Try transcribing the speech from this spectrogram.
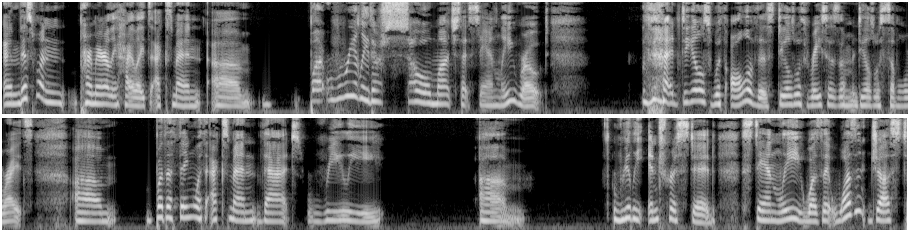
and this one primarily highlights X-Men, um, but really, there's so much that Stan Lee wrote that deals with all of this, deals with racism and deals with civil rights. Um, but the thing with X-Men that really, um, really interested Stan Lee was it wasn't just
